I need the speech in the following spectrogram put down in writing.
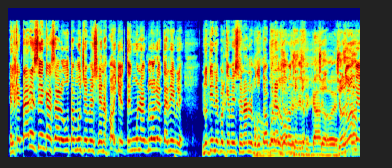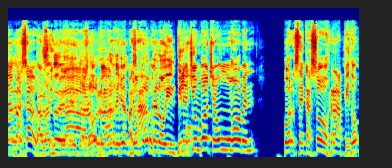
El que está recién casado le gusta mucho mencionar, oye, tengo una gloria terrible. No tiene por qué mencionarlo porque tú vas a poner al joven. yo- yo- no, me ha pasado. Está hablando Sí, de claro, Claro, claro porque que yo- me ha yo pasado. creo que lo íntimo- Y le eché un boche a un joven, por- se casó rápido.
